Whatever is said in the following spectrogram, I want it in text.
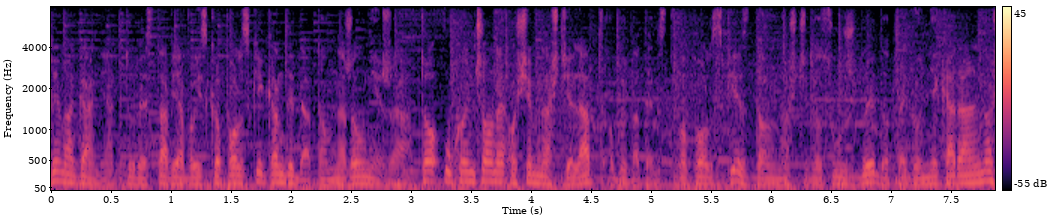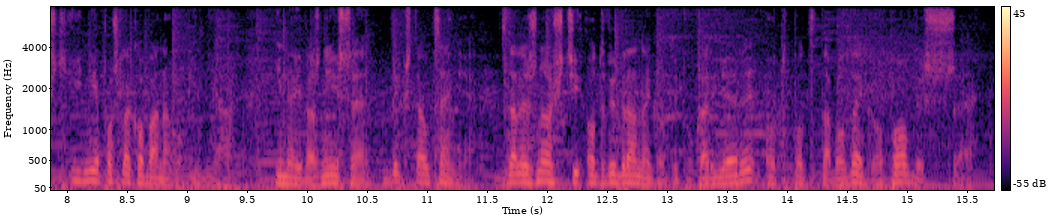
wymagania, które stawia Wojsko Polskie kandydatom na żołnierza. To ukończone 18 lat, obywatelstwo polskie, zdolność do służby, do tego niekaralność i nieposzlakowana opinia. I najważniejsze, wykształcenie. W zależności od wybranego typu kariery, od podstawowego po wyższe.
